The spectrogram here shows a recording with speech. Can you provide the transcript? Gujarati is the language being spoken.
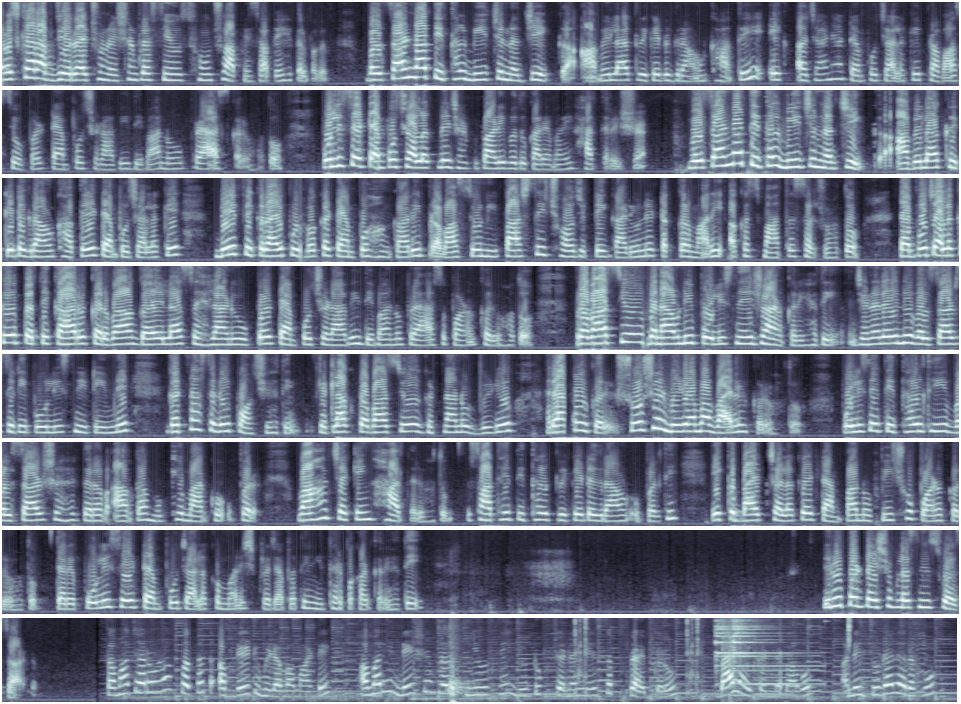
નમસ્કાર, આપ જોઈ રહ્યા છો નેશન પ્લસ ન્યૂઝ. હું છું આપની સાથે હેતલ ભગત. વલસાડના તિથલ બીચ નજીક આવેલા ક્રિકેટ ગ્રાઉન્ડ ખાતે એક અજાણ્યા ટેમ્પો ચાલકે પ્રવાસીઓ પર ટેમ્પો ચડાવી દેવાનો પ્રયાસ કર્યો હતો. પોલીસે ટેમ્પો ચાલકને ઝડપી પાડી વધુ કાર્યવાહી હાથ ધરી છે. વલસાડના તિથલ બીચ નજીક આવેલા ક્રિકેટ ગ્રાઉન્ડ ખાતે ટેમ્પો ચાલકે બેફિકરાઈપૂર્વક ટેમ્પો હંકારી પ્રવાસીઓની પાંચથી છ જેટલી ગાડીઓને ટક્કર મારી અકસ્માત સર્જ્યો હતો. ટેમ્પો ચાલકે પ્રતિકાર કરવા ગયેલા સહેલાણીઓ ઉપર ટેમ્પો ચડાવી દેવાનો પ્રયાસ પણ કર્યો હતો. પ્રવાસીઓએ બનાવની પોલીસને જાણ કરી હતી, જેને લઈને વલસાડ સિટી પોલીસની ટીમને ઘટના સ્થળે પહોંચી હતી. કેટલાક પ્રવાસીઓએ ઘટનાનો વીડિયો રેકોર્ડ કરી સોશિયલ મીડિયામાં વાયરલ કર્યો હતો. પોલીસે તિથલથી વલસાડ શહેર તરફ આવતા મુખ્ય માર્ગો ઉપર વાહન ચેકિંગ હાથ ધર્યું હતું. સાથે તિથલ ક્રિકેટ ગ્રાઉન્ડ ઉપરથી એક બાઇક ચાલકે ટેમ્પાનો પીછો પણ કર્યો હતો. ત્યારે પોલીસે ટેમ્પો ચાલક મનીષ પ્રજાપતિની ધરપકડ કરી હતી. બ્યુરો પર નેશન પ્લસ ન્યૂઝ વલસાડ. સમાચારોના સતત અપડેટ મેળવવા માટે અમારી નેશન પ્લસ ન્યૂઝની યુટ્યુબ ચેનલને સબસ્ક્રાઇબ કરો, બેલ આઇકન દબાવો અને જોડાયેલા રહો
